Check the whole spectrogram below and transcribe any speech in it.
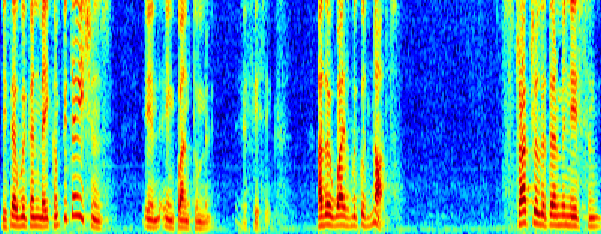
is that we can make computations in, in quantum uh, physics. Otherwise, we could not. Structural determinism,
